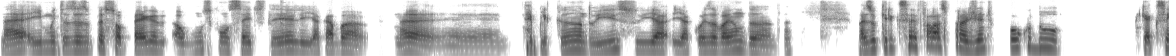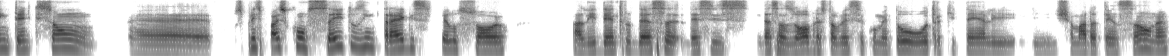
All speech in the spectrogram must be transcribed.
né? E muitas vezes o pessoal pega alguns conceitos dele e acaba né, é, replicando isso e a, e a, coisa vai andando. Né? Mas eu queria que você falasse para a gente um pouco do que é que você entende que são é, os principais conceitos entregues pelo Sol ali dentro dessa, desses, dessas obras, talvez você comentou outra que tem ali chamado a atenção, né?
